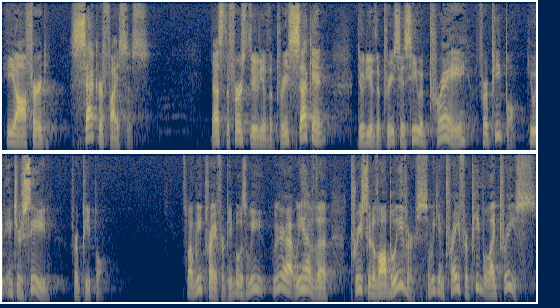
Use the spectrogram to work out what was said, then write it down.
He offered sacrifices. That's the first duty of the priest. Second duty of the priest is he would pray for people, he would intercede for people. That's why we pray for people, because we, we're at, we have the priesthood of all believers, so we can pray for people like priests.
